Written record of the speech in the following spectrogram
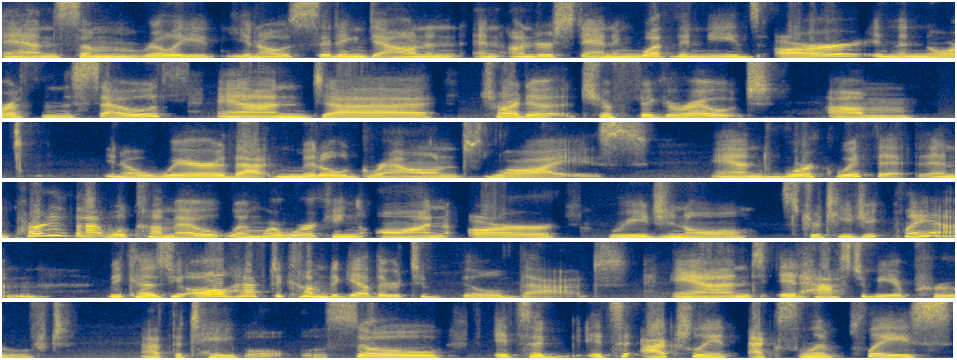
and some really you know sitting down and, and understanding what the needs are in the north and the south and uh, try to to figure out um, you know where that middle ground lies and work with it. And part of that will come out when we're working on our regional strategic plan because you all have to come together to build that and it has to be approved at the table so it's a it's actually an excellent place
